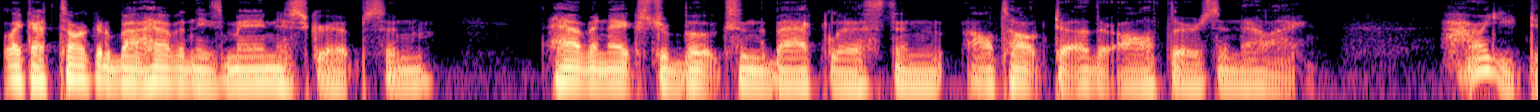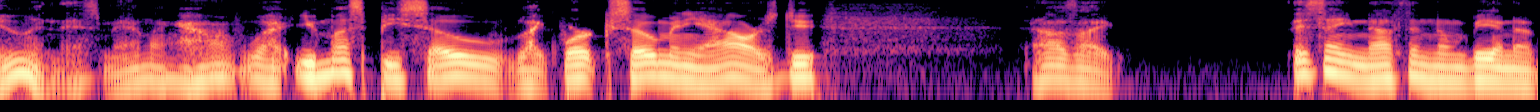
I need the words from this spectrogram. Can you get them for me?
like I talking about having these manuscripts and having extra books in the backlist. And I'll talk to other authors and they're like, how are you doing this, man? Like, how, what, you must be so, like, work so many hours. Do, and I was like, this ain't nothing on being a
